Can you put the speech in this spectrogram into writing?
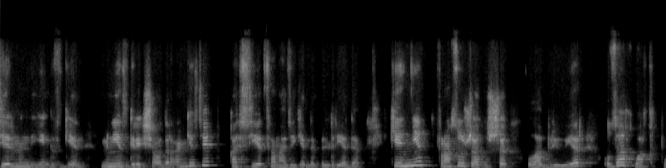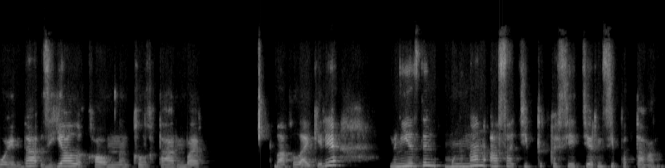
терминді енгізген. Мінез грекше аударған кезде қасиет сана дегенді білдіреді. Кейіннен француз жазушы лабрюер ұзақ уақыт бойында зиялы қауымның қылықтарын бақылай келе мінездің мыңнан аса типтік қасиеттерін сипаттаған.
